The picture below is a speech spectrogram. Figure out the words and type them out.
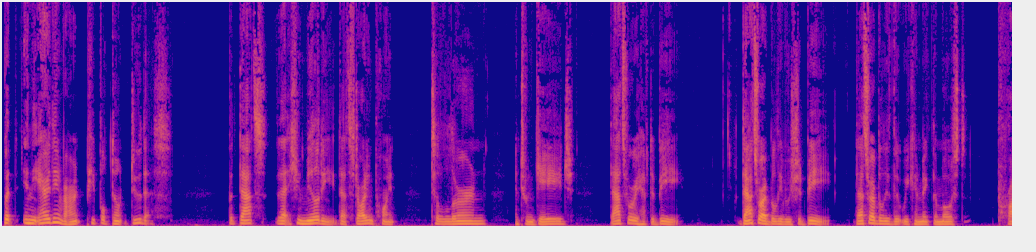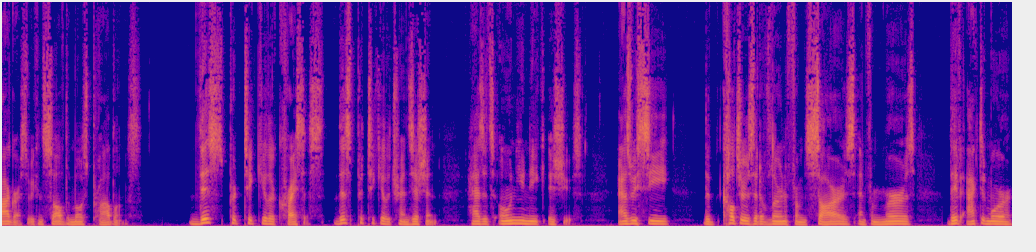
but in the area of the environment, people don't do this. But that's that humility, that starting point to learn and to engage. That's where we have to be. That's where I believe we should be. That's where I believe that we can make the most progress, we can solve the most problems. This particular crisis, this particular transition has its own unique issues. As we see the cultures that have learned from SARS and from MERS, they've acted more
